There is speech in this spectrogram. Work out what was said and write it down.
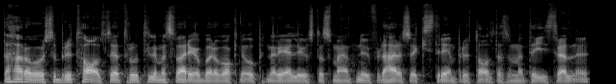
det här har varit så brutalt, så jag tror till och med Sverige har börjat vakna upp när det gäller just det som har hänt nu, för det här är så extremt brutalt, det som hänt i Israel nu.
